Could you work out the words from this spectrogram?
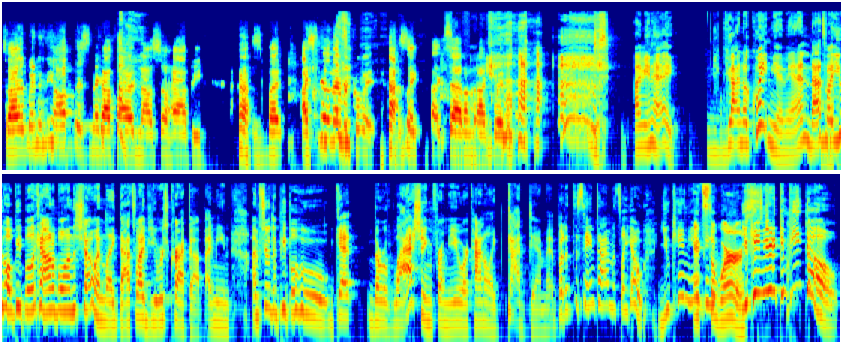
So I went in the office and I got fired, and I was so happy. but I still never quit. I was like, "Fuck that! I'm not quitting." I mean, hey, you got no quitting you, man. That's why you hold people accountable on the show, and like that's why viewers crack up. I mean, I'm sure the people who get the lashing from you are kind of like, God damn it! But at the same time, it's like, yo, you came here. It's to, the worst. You came here to compete, though.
